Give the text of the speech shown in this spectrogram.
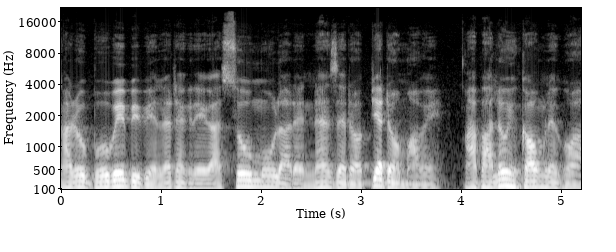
ငါတို့ဘိုးဘေးပြည်ပင်လက်ထက်ကလေးကစိုးမိုးလာတဲ့နန်းဆက်တော့ပြတ်တော်မှာပဲငါဘာလို့ရင်ကောင်းမလဲကွာ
